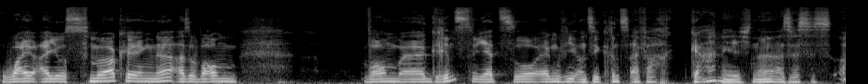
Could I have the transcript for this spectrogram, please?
why are you smirking, ne? Also warum, warum äh, grinst du jetzt so irgendwie? Und sie grinst einfach gar nicht, ne? Also das ist, oh.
